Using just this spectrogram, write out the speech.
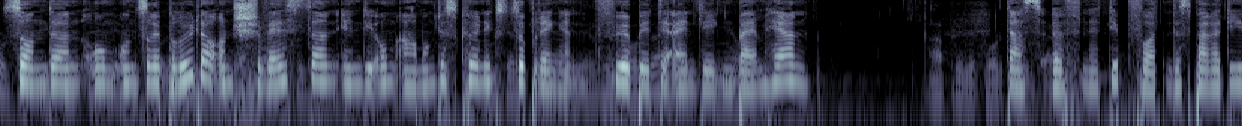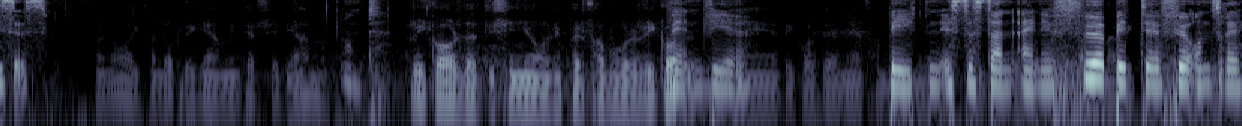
sondern um unsere Brüder und Schwestern in die Umarmung des Königs zu bringen, Fürbitte einlegen beim Herrn. Das öffnet die Pforten des Paradieses. Und wenn wir beten, ist es dann eine Fürbitte für unsere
